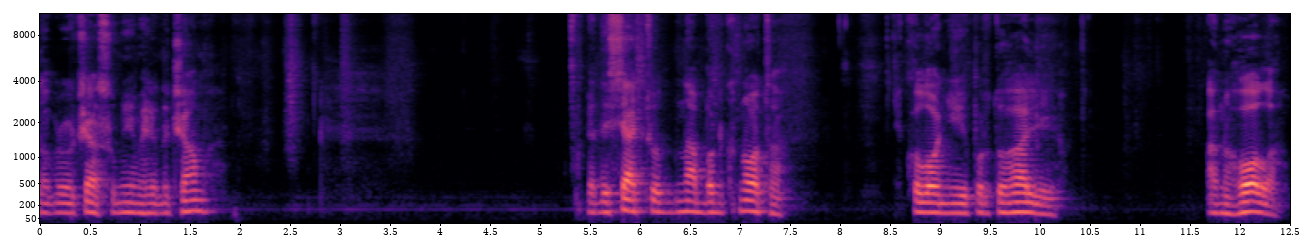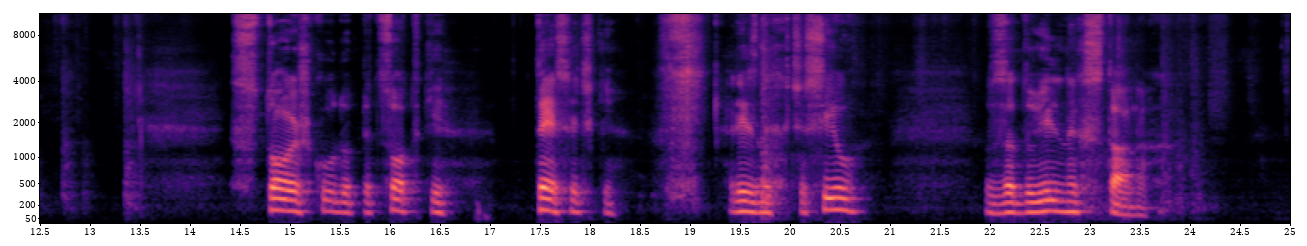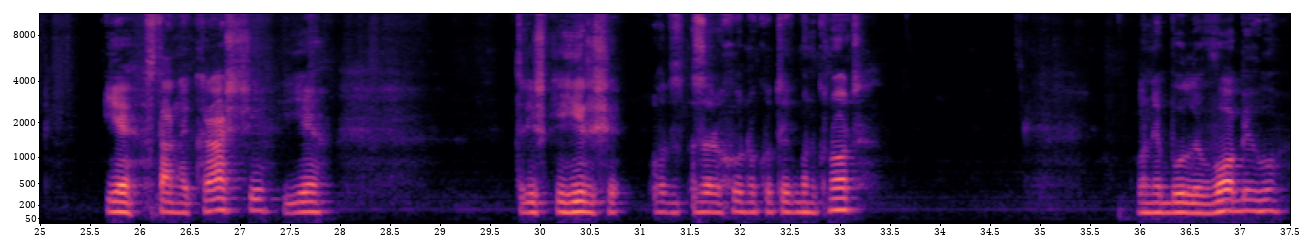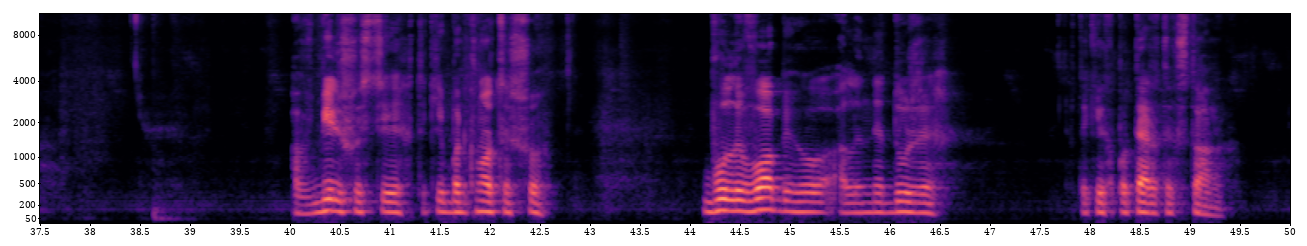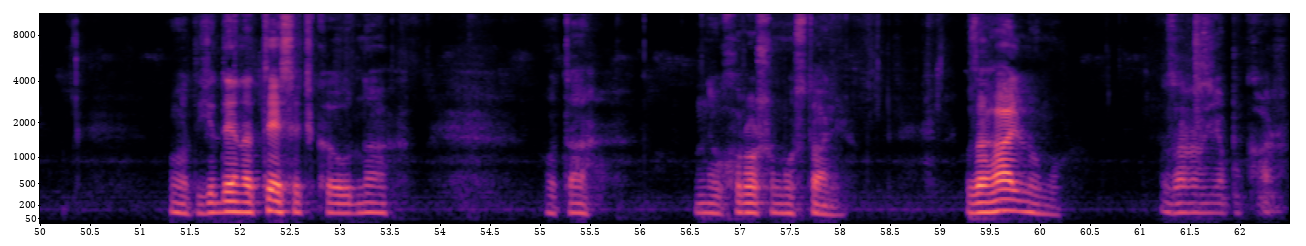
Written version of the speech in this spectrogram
Доброго часу моїм глядачам. 51 банкнота колонії Португалії. Ангола. Стоечку до 500 тисячки різних часів в задовільних станах. Є стани кращі, є трішки гірші от за рахунок тих банкнот. Вони були в обігу. А в більшості такі банкноти, що були в обігу, але не дуже в таких потертих станах. От, єдина тисячка одна. Ота не в хорошому стані. Загальному. Зараз я покажу.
